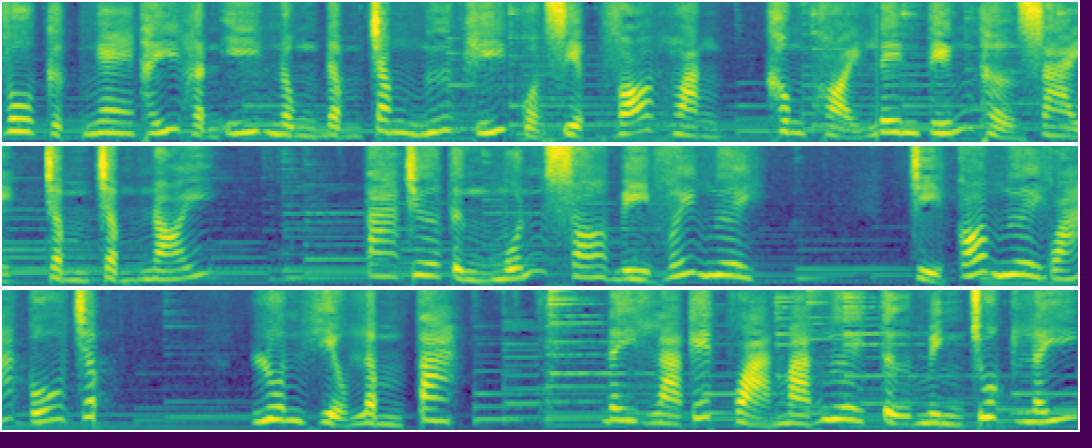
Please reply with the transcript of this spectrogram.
vô cực nghe thấy hận ý nồng đậm trong ngữ khí của Diệp Võ Hoàng, không khỏi lên tiếng thở dài, trầm trầm nói. Ta chưa từng muốn so bì với ngươi. Chỉ có ngươi quá cố chấp Luôn hiểu lầm ta. Đây là kết quả mà ngươi tự mình chuốc lấy.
